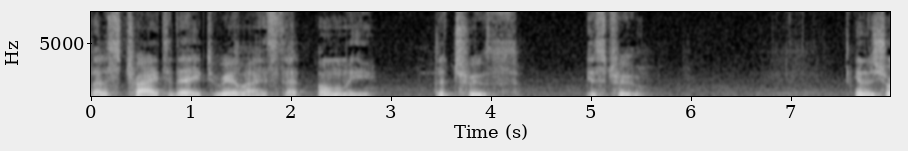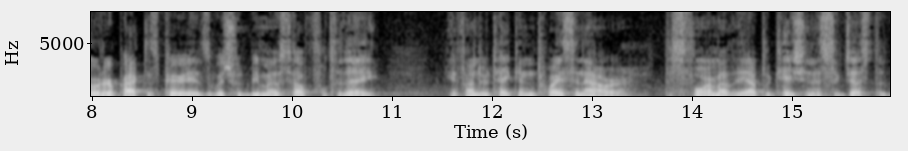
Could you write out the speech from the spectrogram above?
Let us try today to realize that only the truth is true. In the shorter practice periods, which would be most helpful today, if undertaken twice an hour, this form of the application is suggested.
